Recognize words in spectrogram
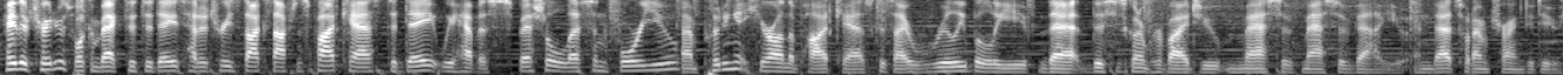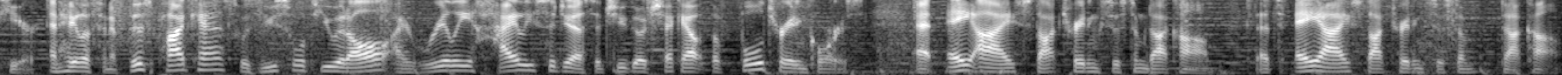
Hey there, traders. Welcome back to today's How to Trade Stocks Options podcast. Today, we have a special lesson for you. I'm putting it here on the podcast because I really believe that this is going to provide you massive, massive value. And that's what I'm trying to do here. And hey, listen, if this podcast was useful to you at all, I really highly suggest that you go check out the full trading course at AIStockTradingSystem.com. That's AIStockTradingSystem.com.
